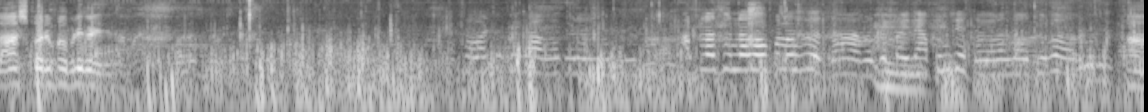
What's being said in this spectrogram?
लास्टपर्यंत पब्लिक आहे की. आपला जुना गाव पण असं होता. हा म्हणजे पहिले आपण जायचो बघ. हां.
